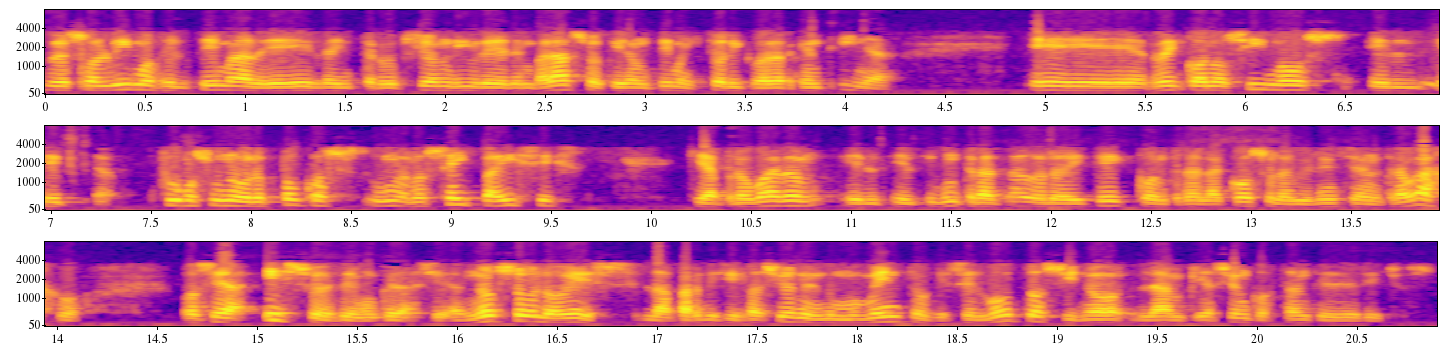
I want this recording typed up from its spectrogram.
resolvimos el tema de la interrupción libre del embarazo, que era un tema histórico de Argentina eh, reconocimos, el, fuimos uno de los pocos, uno de los seis países que aprobaron un tratado de la OIT contra el acoso y la violencia en el trabajo. O sea, eso es democracia. No solo es la participación en un momento que es el voto, sino la ampliación constante de derechos.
